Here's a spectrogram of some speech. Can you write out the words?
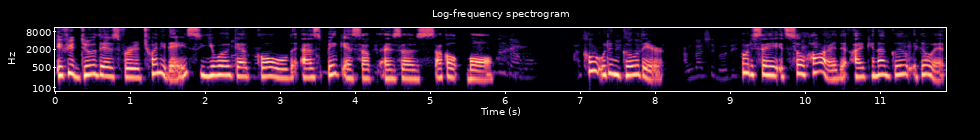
If you do this for 20 days, you will get gold as big as a, as a soccer ball. Who wouldn't go there? would say, It's so hard. I cannot go, do it.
